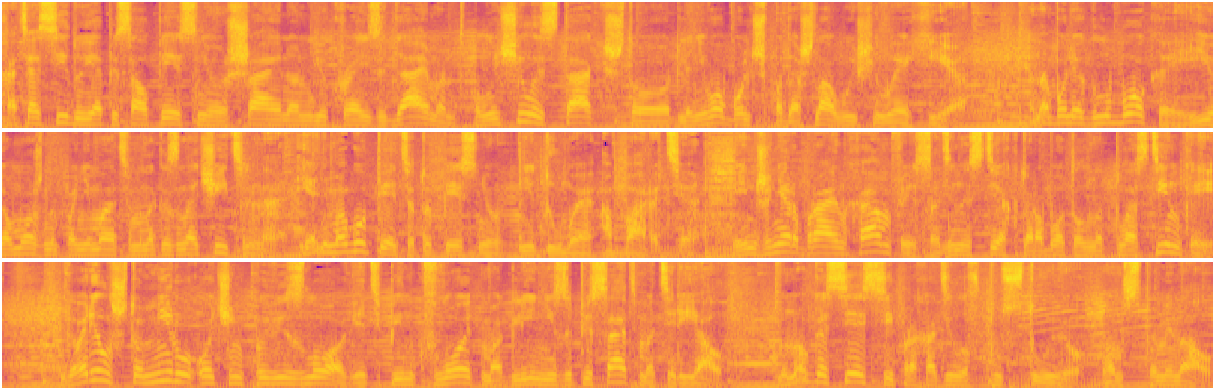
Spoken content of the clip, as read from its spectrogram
Хотя Сиду я писал песню «Shine on You Crazy Diamond», получилось так, что для него больше подошла «Wish You Were Here». Она более глубокая, ее можно понимать многозначительно. Я не могу петь эту песню, не думая о Барретте. Инженер Брайан Хамфрис, один из тех, кто работал над пластинкой, говорил, что миру очень повезло, ведь Pink Floyd могли не записать материал. Много сессий проходило впустую, он вспоминал.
